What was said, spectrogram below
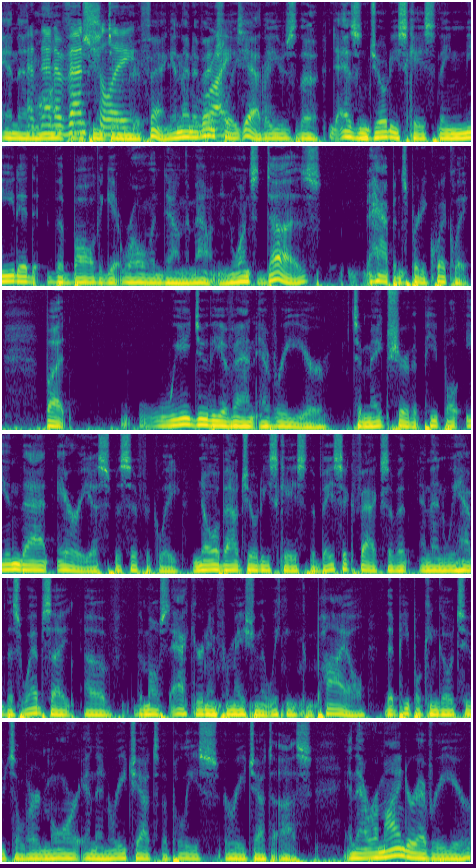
and then And then eventually- their thing, and then eventually, Right, yeah, they right. use the as in Jody's case, they needed the ball to get rolling down the mountain, and once it does, it happens pretty quickly. But we do the event every year to make sure that people in that area specifically know about Jody's case, the basic facts of it, and then we have this website of the most accurate information that we can compile that people can go to to learn more and then reach out to the police or reach out to us. And that reminder every year,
